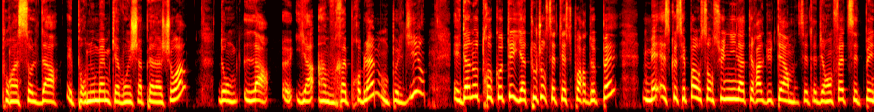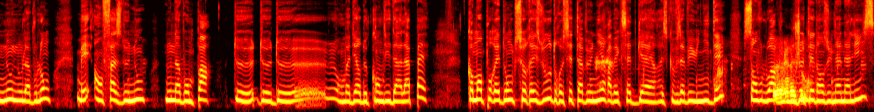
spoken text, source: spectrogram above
pour un soldat et pour nous-mêmes qui avons échappé à la Shoah. Donc là, euh, il y a un vrai problème, on peut le dire. Et d'un autre côté, il y a toujours cet espoir de paix, mais est-ce que c'est pas au sens unilatéral du terme? C'est-à-dire, en fait, cette paix, nous, nous la voulons, mais en face de nous, nous n'avons pas de, on va dire, de candidat à la paix. Comment pourrait donc se résoudre cet avenir avec cette guerre? Est-ce que vous avez une idée, sans vouloir vous, jeter dans une analyse?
